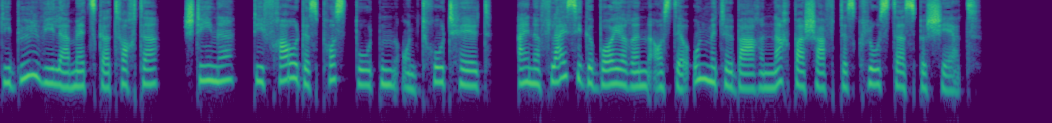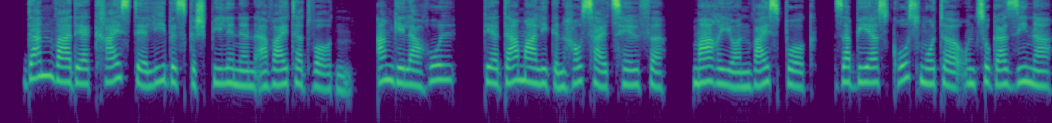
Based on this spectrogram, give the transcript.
die Bühlwiler Metzgertochter, Stine, die Frau des Postboten und Trothild, eine fleißige Bäuerin aus der unmittelbaren Nachbarschaft des Klosters beschert. Dann war der Kreis der Liebesgespielinnen erweitert worden. Angela Hull, der damaligen Haushaltshilfe, Marion Weißburg, Sabeas Großmutter und sogar Sina,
